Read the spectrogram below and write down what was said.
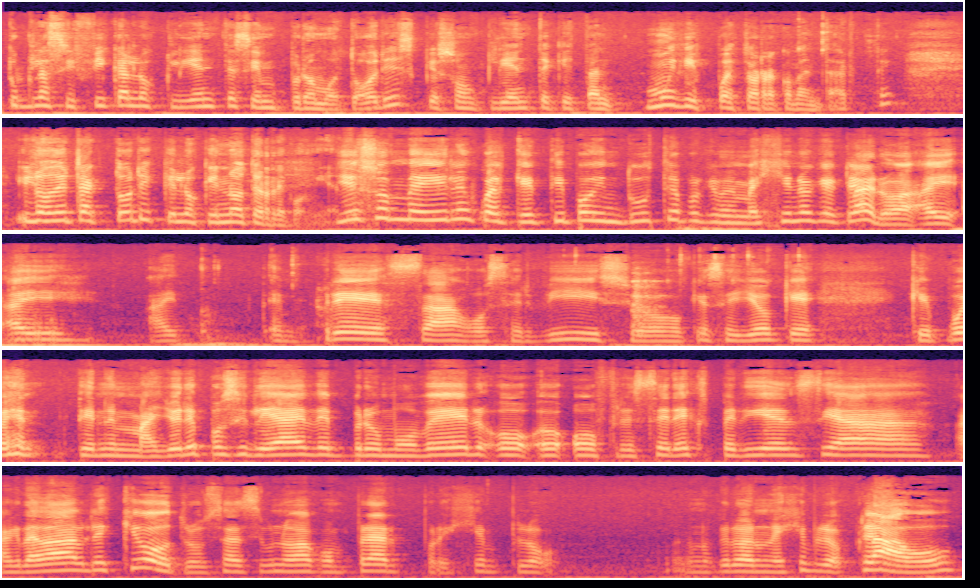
tú clasificas los clientes en promotores, que son clientes que están muy dispuestos a recomendarte, y los detractores, que son los que no te recomiendan. Y eso es medible en cualquier tipo de industria, porque me imagino que, claro, hay, hay, hay empresas o servicios o qué sé yo que que pueden, tienen mayores posibilidades de promover o, o ofrecer experiencias agradables que otros. O sea, si uno va a comprar, por ejemplo, no quiero dar un ejemplo, clavo,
